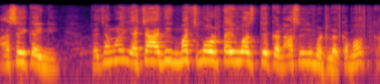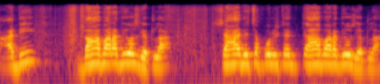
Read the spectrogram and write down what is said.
असंही काही नाही. त्याच्यामुळे याच्या आधी much more time was taken असं जे म्हटलं. का मग आधी दहा बारा दिवस घेतला शहादेच्या पोलिसांनी दहा बारा दिवस घेतला.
